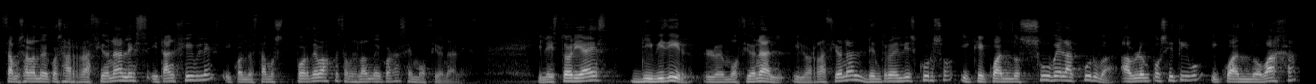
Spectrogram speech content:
Estamos hablando de cosas racionales y tangibles y cuando estamos por debajo estamos hablando de cosas emocionales. Y la historia es dividir lo emocional y lo racional dentro del discurso y que cuando sube la curva hablo en positivo y cuando baja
